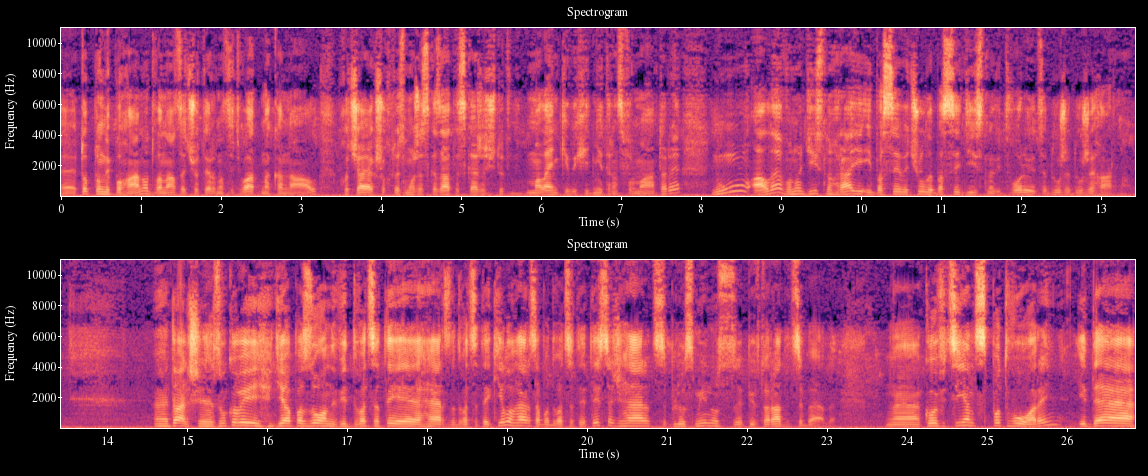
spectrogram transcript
Е, Тобто непогано, 12-14 Вт на канал. Хоча, якщо хтось може сказати, скаже, що тут маленькі вихідні трансформатори. Ну, але воно дійсно грає і баси, ви чули, баси дійсно відтворюються дуже-дуже гарно. Далі, звуковий діапазон від 20 Гц до 20 кГц або 20 тисяч Гц, плюс-мінус 1,5 дБ. Е, Коефіцієнт спотворень іде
